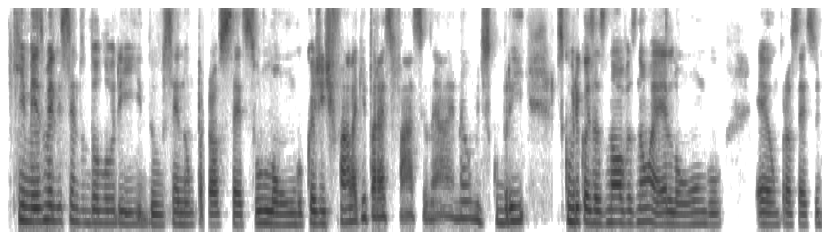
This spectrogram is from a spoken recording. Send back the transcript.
que mesmo ele sendo dolorido, sendo um processo longo, que a gente fala que parece fácil, né? Ai, não, me descobri, descobrir coisas novas não é longo, é um processo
